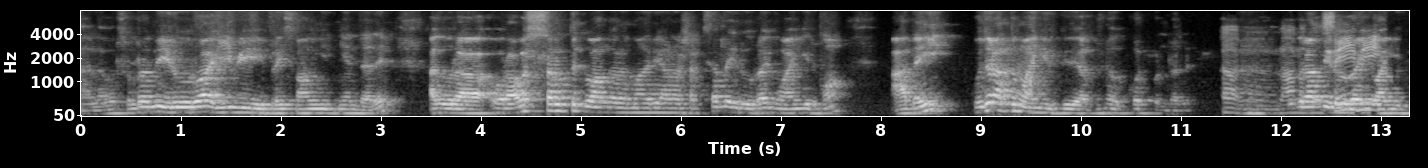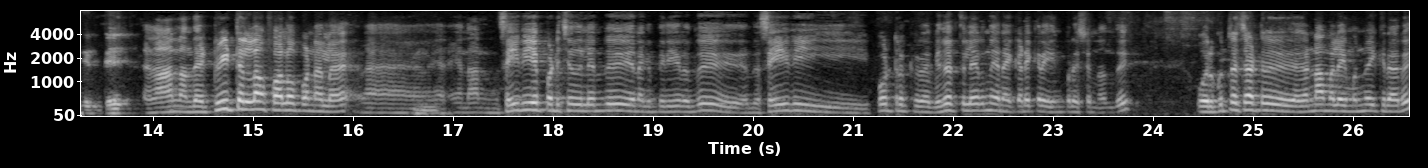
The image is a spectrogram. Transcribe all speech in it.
அதுல அவர் சொல்றது இருபது ரூபா இபி பிரைஸ் வாங்கிக்கீங்கன்றாரு. அது ஒரு ஒரு அவசரத்துக்கு வாங்குற மாதிரியான ஸ்ட்ரக்சர்ல இருபது ரூபாய்க்கு வாங்கியிருக்கோம். அதை குஜராத்தும் வாங்கியிருக்கு அப்படின்னு அவர் கோட் பண்றாரு. நான் அந்த ட்வீட் எல்லாம் ஃபாலோ பண்ணல. நான் செய்தியை படிச்சதுல இருந்து எனக்கு தெரிகிறது அந்த செய்தி போட்டிருக்கிற விதத்தில இருந்து எனக்கு கிடைக்கிற இம்ப்ரெஷன் வந்து ஒரு குற்றச்சாட்டு அண்ணாமலை முன்வைக்கிறாரு.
